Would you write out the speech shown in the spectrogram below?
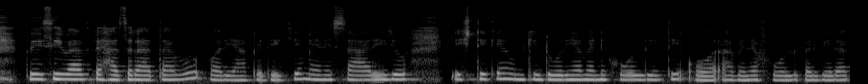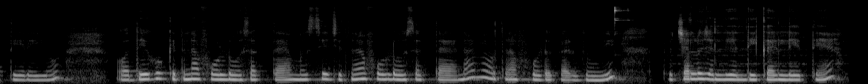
तो इसी बात पे हंस रहा था वो। और यहाँ पे देखिए, मैंने सारी जो स्टिक है, उनकी डोरियाँ मैंने खोल दी थी और अब इन्हें फ़ोल्ड करके रख दे रही हूँ। और देखो कितना फ़ोल्ड हो सकता है। मुझसे जितना फ़ोल्ड हो सकता है ना, मैं उतना फ़ोल्ड कर दूँगी। तो चलो जल्दी जल्दी कर लेते हैं।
